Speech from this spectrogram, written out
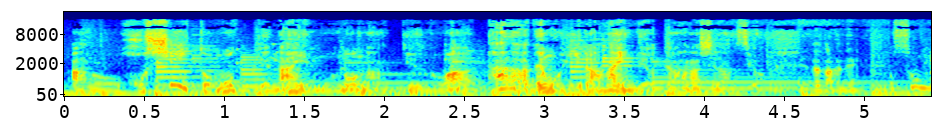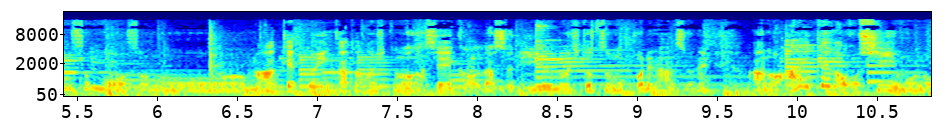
あの、欲しいと思ってないものなんていうのは、ただでもいらないんだよって話なんですよ。だからね、そもそも、その、マーケットイン型の人のが成果を出す理由の一つもこれなんですよね。あの、相手が欲しいもの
